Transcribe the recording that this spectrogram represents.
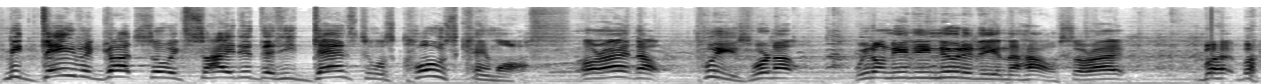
I mean, David got so excited that he danced till his clothes came off. All right? Now, please, we're not, we don't need any nudity in the house, all right? But, but,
